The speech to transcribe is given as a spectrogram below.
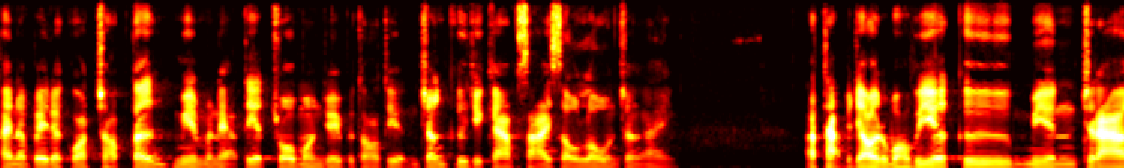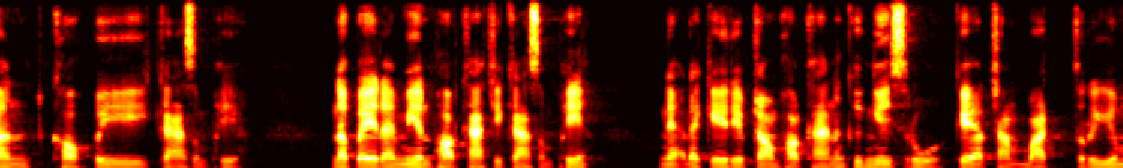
ហើយនៅពេលដែលគាត់ចប់ទៅមានម្នាក់ទៀតចូលមកនិយាយបន្តទៀតអញ្ចឹងគឺជាការផ្សាយ solo អញ្ចឹងឯង អត្ថប្រយោជន៍របស់វាគឺមានច្រើនខុសពីការសម្ភាសនៅពេលដែលមាន podcast ជាការសម្ភាសអ្នកដែលគេរៀបចំ podcast ហ្នឹងគឺងាយស្រួលគេអត់ចាំបាច់ត្រៀម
